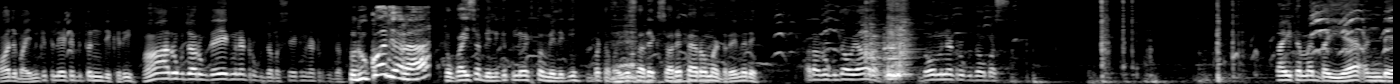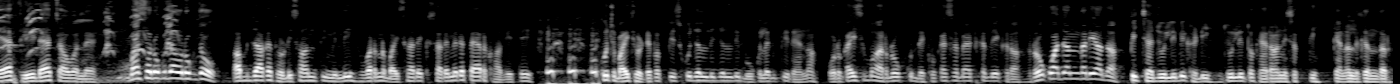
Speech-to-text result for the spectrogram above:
आज भाई इनकी प्लेट भी तो नहीं दिख रही। हाँ रुक जा रुक जा एक मिनट रुक जा बस एक मिनट रुक जा। रुको जरा। तो गाइस अब इनकी प्लेट तो मिलेगी बट भाई सारे सारे पैरों में डरे मेरे। अरे रुक जाओ यार दो मिनट रुक जाओ बस। आइटम है दही है, अंडे है, फ़ीड है, चावल है। बस रुक जाओ रुक जाओ। अब जाकर थोड़ी शांति मिली, वरना भाई सारे सारे मेरे पैर खा गए थे। कुछ भाई छोटे पप्पी, इसको जल्दी जल्दी भूख लगती रहना और कई बार रोक को देखो कैसे बैठ कर देख रहा। रोको, आजा अंदर ही आजा पीछे जूली भी खड़ी। जूली तो खैर आ नहीं सकती, कैनल के अंदर।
